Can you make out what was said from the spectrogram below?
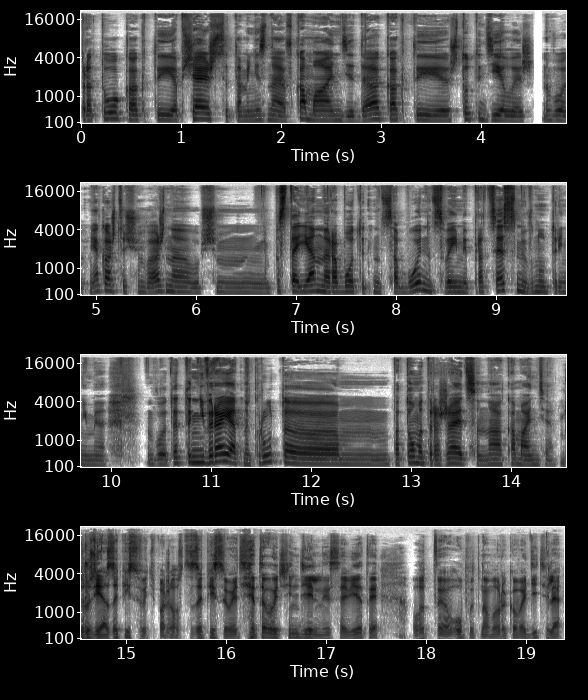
про то, как ты общаешься, там, я не знаю, в команде, да, как ты, что ты делаешь. Вот. Мне кажется, очень важно, в общем, постоянно работать над собой, над своими процессами внутренними. Вот. Это невероятно круто потом отражается на команде. Друзья, записывайте, пожалуйста, записывайте. Это очень дельные советы от э, опытного руководителя.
